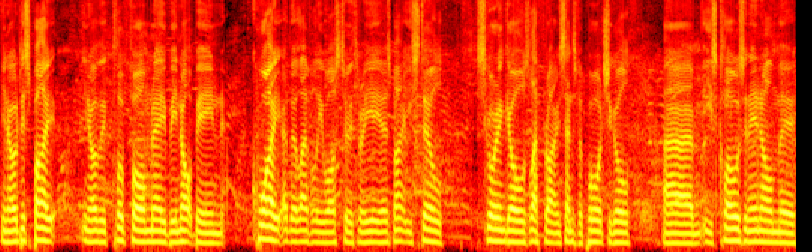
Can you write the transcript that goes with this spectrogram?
you know, despite you know the club form maybe not being quite at the level he was two or three years back, he's still scoring goals left, right, and centre for Portugal. Um, he's closing in on the,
